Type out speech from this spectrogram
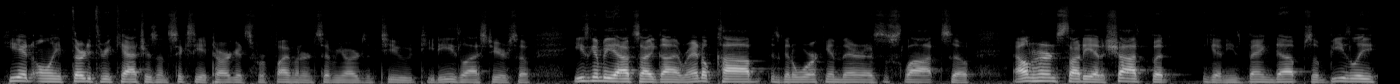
He had only 33 catches on 68 targets for 507 yards and two TDs last year, so he's going to be the outside guy. Randall Cobb is going to work in there as a slot. So Allen Hurns thought he had a shot, but again, he's banged up. So Beasley,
